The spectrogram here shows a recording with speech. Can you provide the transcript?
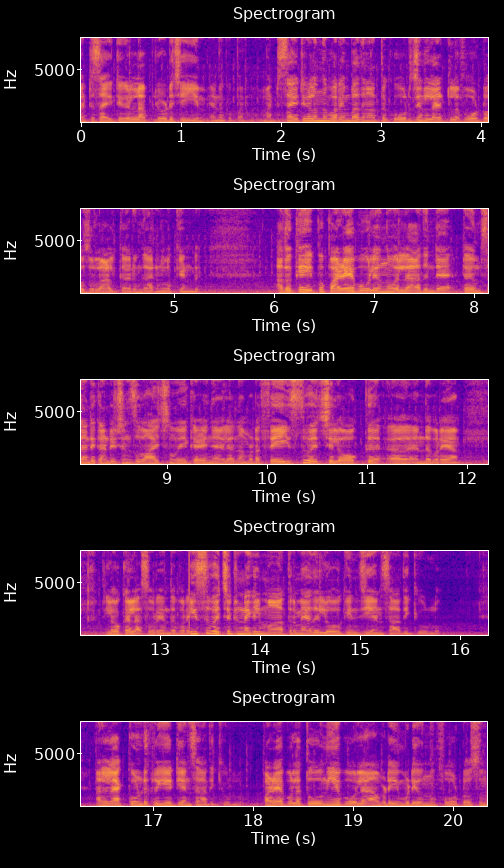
മറ്റ് സൈറ്റുകളിൽ അപ്ലോഡ് ചെയ്യും എന്നൊക്കെ പറഞ്ഞു. മറ്റ് സൈറ്റുകൾ എന്ന് പറയുമ്പോൾ അതിനകത്തൊക്കെ ഒറിജിനൽ ആയിട്ടുള്ള ഫോട്ടോസ് ഉള്ള ആൾക്കാരും കാര്യങ്ങളൊക്കെ ഉണ്ട്. അതൊക്കെ ഇപ്പൊ പഴയ പോലെയൊന്നുമല്ല. അതിന്റെ ടേംസ് ആൻഡ് കണ്ടീഷൻസ് വായിച്ചു നോക്കി കഴിഞ്ഞാൽ നമ്മുടെ ഫേസ് വെച്ച് ലോക്ക് എന്താ പറയാ ലോക്കല്ല സോറി എന്താ പറയുക ഫേസ് വെച്ചിട്ടുണ്ടെങ്കിൽ മാത്രമേ അത് ലോഗിൻ ചെയ്യാൻ സാധിക്കുകയുള്ളൂ. അല്ലെങ്കിൽ അക്കൗണ്ട് ക്രിയേറ്റ് ചെയ്യാൻ സാധിക്കുകയുള്ളൂ പഴയ പോലെ തോന്നിയ പോലെ അവിടെയും ഇവിടെ ഒന്നും ഫോട്ടോസും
